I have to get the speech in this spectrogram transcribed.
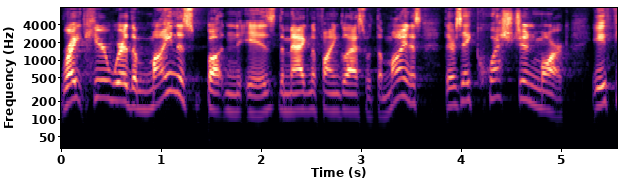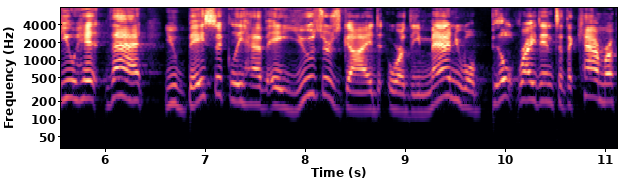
right here where the minus button is, the magnifying glass with the minus, there's a question mark. If you hit that, you basically have a user's guide or the manual built right into the camera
